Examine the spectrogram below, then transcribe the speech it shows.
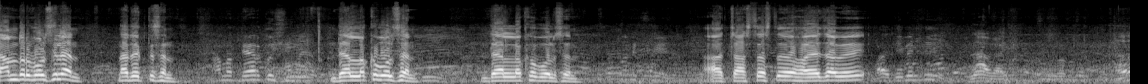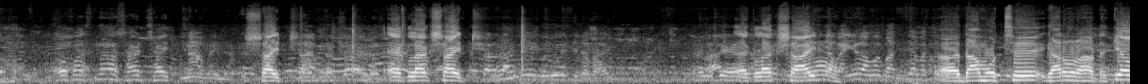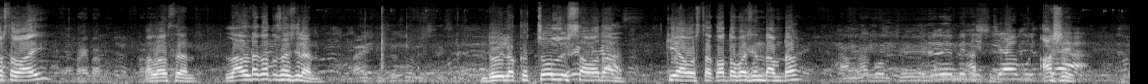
দাম দর বলছিলেন না দেখতেছেন? দেড় লক্ষ বলছেন। দেড় লক্ষ বলছেন। আচ্ছা আস্তে আস্তে হয়ে যাবে। না ভাই। ও পাঁচ না ষাট ষাট। না ভাই না। ষাট। এক লাখ ষাট। এক লাখ ষাট। দাম হচ্ছে গারমোড়া হাটে। কি অবস্থা ভাই? ভালো। আছেন? লালটা কত চাইছিলেন? দুই লক্ষ চল্লিশ চাওয়া দাম। কি অবস্থা? কত পাইছেন দামটা? আমরা বলছি আশি।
